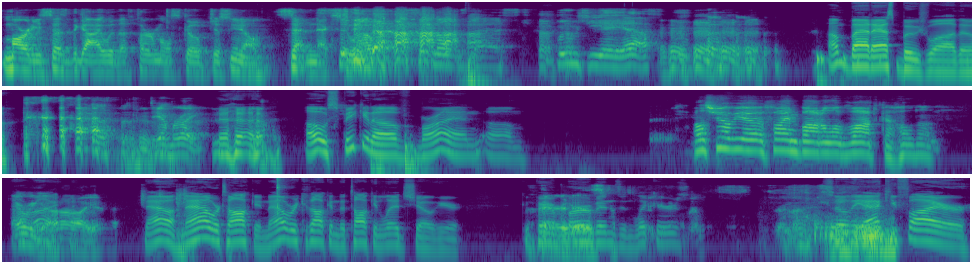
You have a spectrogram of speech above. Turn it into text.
Marty says the guy with a thermal scope, just you know, sitting next to him. on his desk. Bougie AF. I'm badass bourgeois though. Damn right. oh, speaking of Brian, um, I'll show you a fine bottle of vodka. Hold on. There we Alright. go. oh yeah. now now we're talking. Now we're talking the Talking Lead show here, comparing There it is. bourbons and liquors. So the AccuFire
